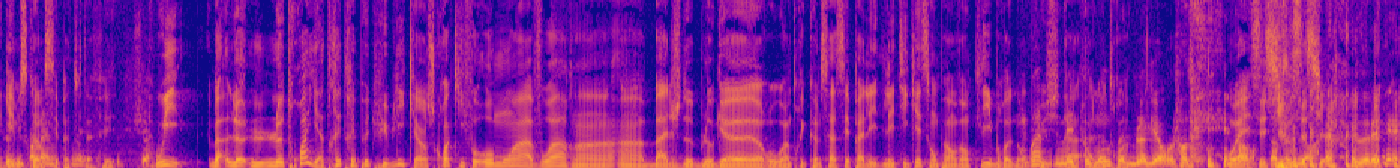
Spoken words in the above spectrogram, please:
Gamescom, c'est pas tout à fait. Oui, bah, le, le 3, il y a très très peu de public. Hein. Je crois qu'il faut au moins avoir un, un, badge de blogueur ou un truc comme ça. C'est pas les, les, tickets sont pas en vente libre non ouais, plus. Mais tout le monde peut être blogueur aujourd'hui. Ouais, c'est sûr, c'est sûr. Désolé.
